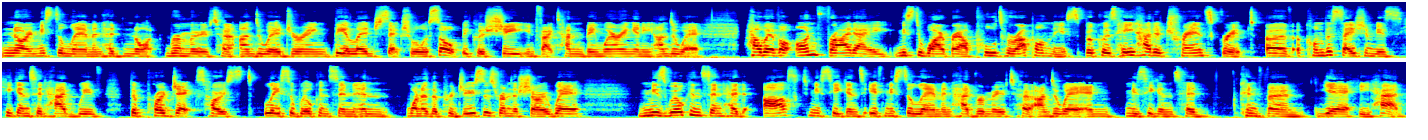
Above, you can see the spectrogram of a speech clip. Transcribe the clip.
no, Mr. Lehrmann had not removed her underwear during the alleged sexual assault because she, in fact, hadn't been wearing any underwear. However, on Friday, Mr. Whybrow pulled her up on this because he had a transcript of a conversation Ms. Higgins had had with the project's host, Lisa Wilkinson, and one of the producers from the show, where Ms. Wilkinson had asked Miss Higgins if Mr. Lehrmann had removed her underwear, and Ms. Higgins had confirmed, yeah, he had.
